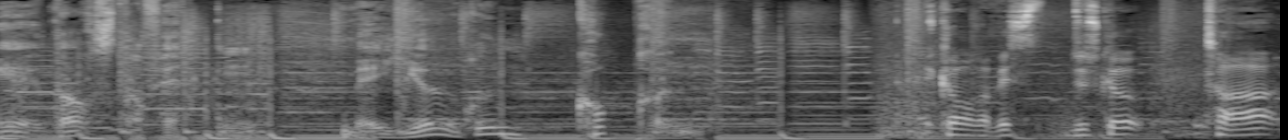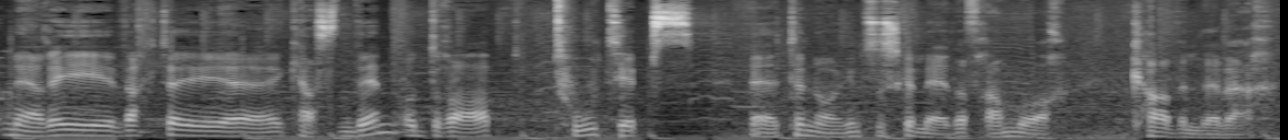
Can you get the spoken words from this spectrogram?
Lederstafetten med Jørund Kopren. Kåre, hvis du skal ta nede i verktøykassen din og dra opp to tips eh, til noen som skal lede framover, hva vil det være?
